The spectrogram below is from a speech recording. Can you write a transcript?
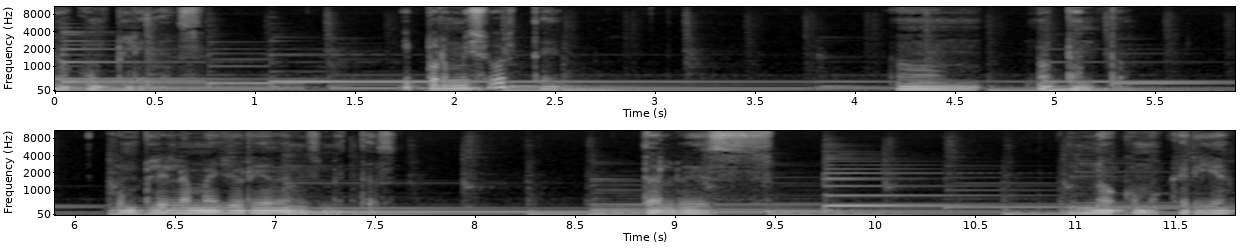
no cumplidas y por mi suerte. Um, no tanto cumplí la mayoría de mis metas. Tal vez no como quería.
